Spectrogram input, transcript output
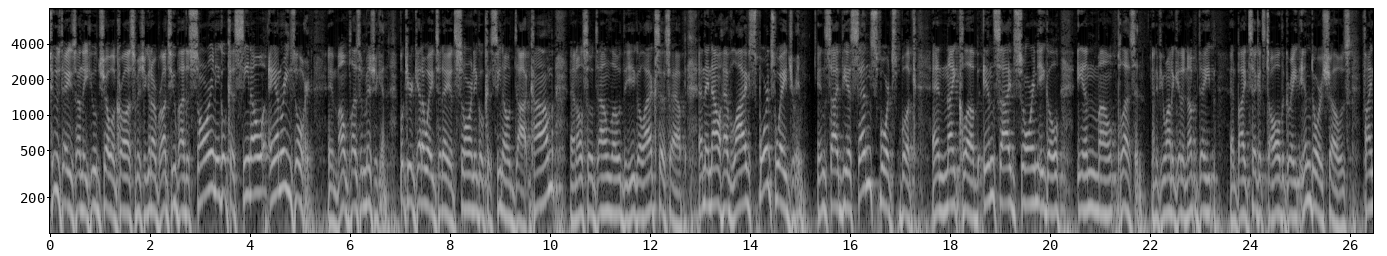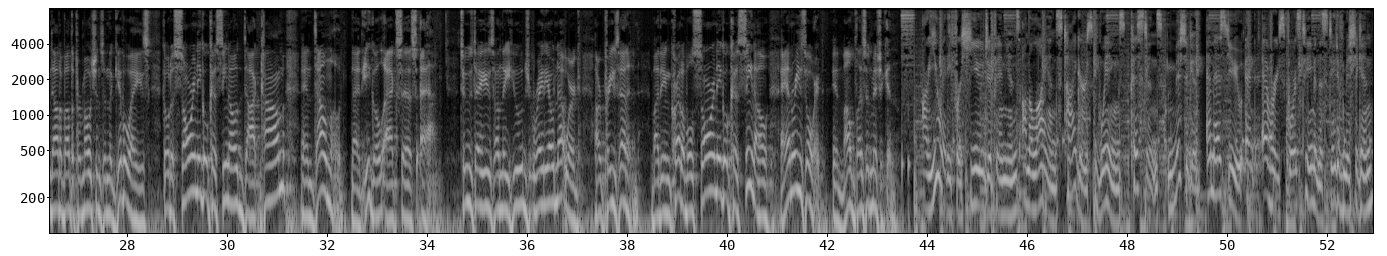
Tuesdays on the Huge Show across Michigan are brought to you by the Soaring Eagle Casino and Resort in Mount Pleasant, Michigan. Book your getaway today at SoaringEagleCasino.com and also download the Eagle Access app. And they now have live sports wagering inside the Ascend Sports Book and Nightclub inside Soaring Eagle in Mount Pleasant. And if you want to get an update and buy tickets to all the great indoor shows, find out about the promotions and the giveaways, go to SoaringEagleCasino.com and download that Eagle Access app. Tuesdays on the Huge Radio Network are presented by the incredible Soaring Eagle Casino and Resort in Mount Pleasant, Michigan. Are you ready for huge opinions on the Lions, Tigers, Wings, Pistons, Michigan, MSU, and every sports team in the state of Michigan?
